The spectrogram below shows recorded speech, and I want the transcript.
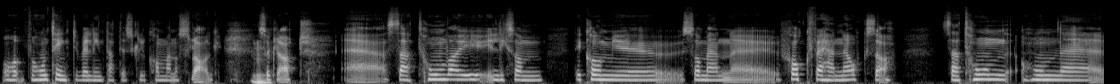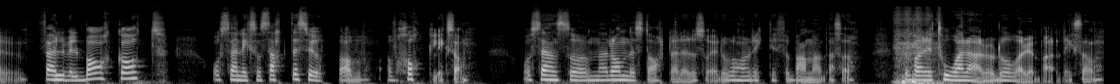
och, för hon tänkte väl inte att det skulle komma något slag, mm. såklart. Eh, så att hon var ju liksom, det kom ju som en eh, chock för henne också. Så att hon, hon eh, föll väl bakåt och sen liksom satte sig upp av, av chock liksom. Och sen så när Ronde startade, och så, då var hon riktigt förbannad alltså. Då var det tårar och då var det bara liksom,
